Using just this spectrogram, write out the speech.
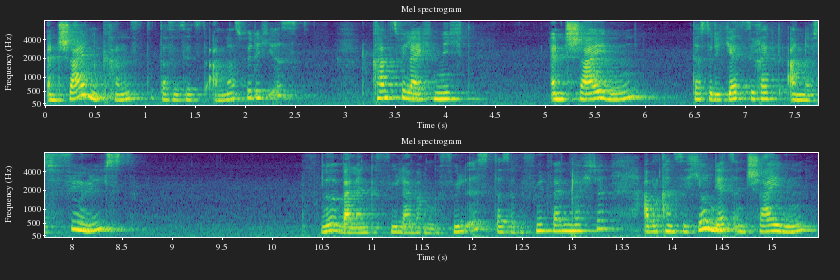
entscheiden kannst, dass es jetzt anders für dich ist? Du kannst vielleicht nicht entscheiden, dass du dich jetzt direkt anders fühlst, ne, weil ein Gefühl einfach ein Gefühl ist, dass er gefühlt werden möchte, aber du kannst dich hier und jetzt entscheiden,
